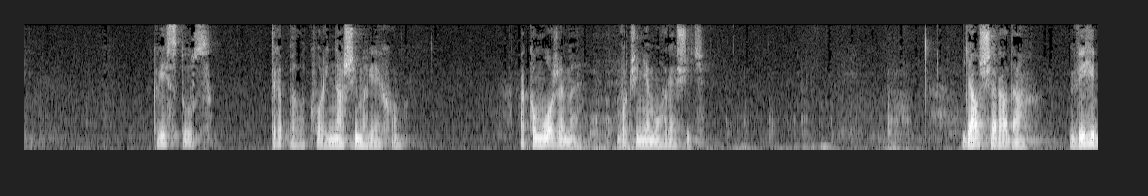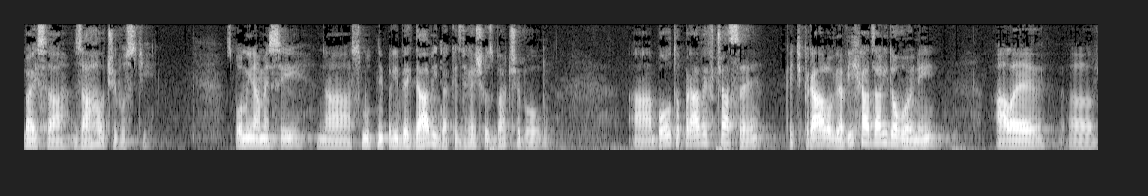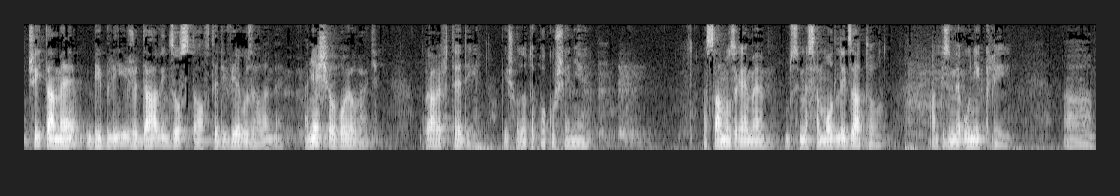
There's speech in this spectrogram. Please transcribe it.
Kristus trpel kvôli našim hriechom. Ako môžeme voči nemu hrešiť? Ďalšia rada. Vyhýbaj sa záhalčivosti. Spomíname si na smutný príbeh Dávida, keď zhrešil s Bačebou. A bolo to práve v čase, keď kráľovia vychádzali do vojny, ale e, čítame v Biblii, že Dávid zostal vtedy v Jeruzaleme a nešiel bojovať. Práve vtedy prišlo toto pokušenie. A samozrejme, musíme sa modliť za to, aby sme unikli a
